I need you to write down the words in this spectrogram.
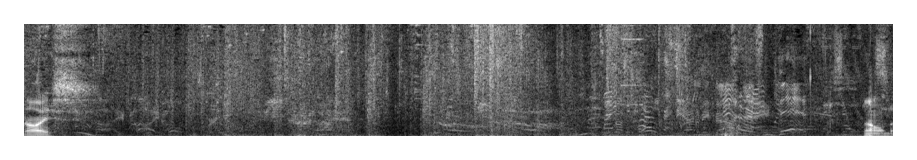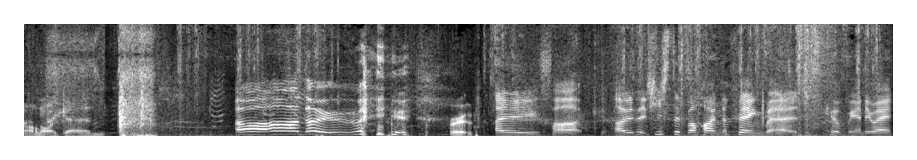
Nice. Oh no, not again. Oh no! Oh fuck. I literally stood behind the thing, but it just killed me anyway.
